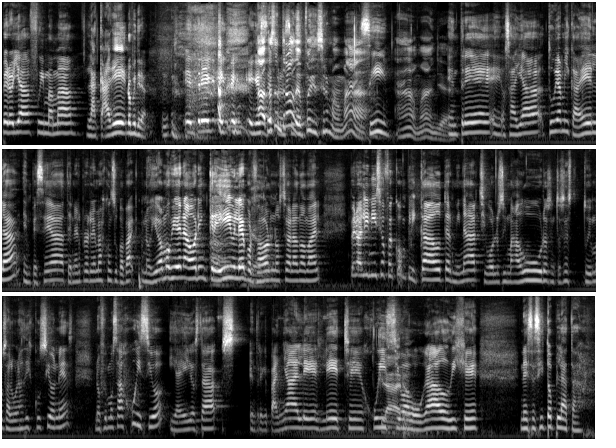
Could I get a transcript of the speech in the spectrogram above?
Pero ya fui mamá, la cagué, no mentira. Entré en, en, en Ah, este ¿te has entrado proceso. después de ser mamá? Sí. Ah, man, ya. Entré, eh, o sea, ya tuve a Micaela, empecé a tener problemas con su papá. Nos íbamos bien ahora, increíble, Ah, por ok, favor, ok. no estoy hablando mal. Pero al inicio fue complicado terminar, chivolos inmaduros, entonces tuvimos algunas discusiones. Nos fuimos a juicio y ahí yo estaba shh, entre pañales, leche, juicio, Claro. abogado. Dije, necesito plata.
